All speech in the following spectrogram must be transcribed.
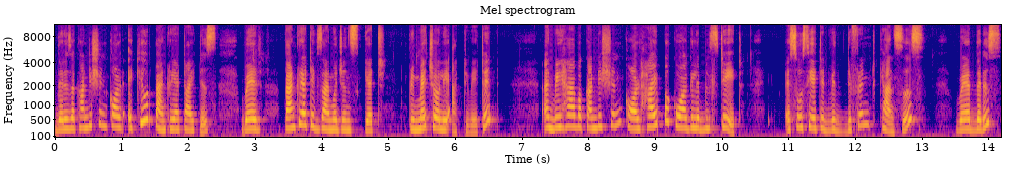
There is a condition called acute pancreatitis where pancreatic zymogens get prematurely activated and we have a condition called hypercoagulable state associated with different cancers where there is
